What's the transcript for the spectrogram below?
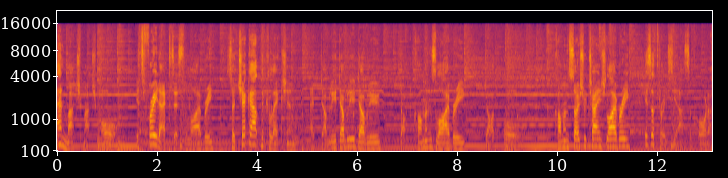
and much, much more. It's free to access the library, so check out the collection at www.commonslibrary.org. Commons Social Change Library is a 3CR supporter.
